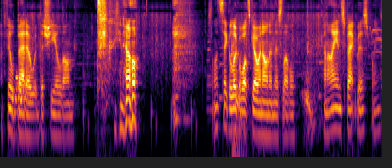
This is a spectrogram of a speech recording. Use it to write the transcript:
I feel better with the shield on. you know? So let's take a look at what's going on in this level. Can I inspect this, please?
